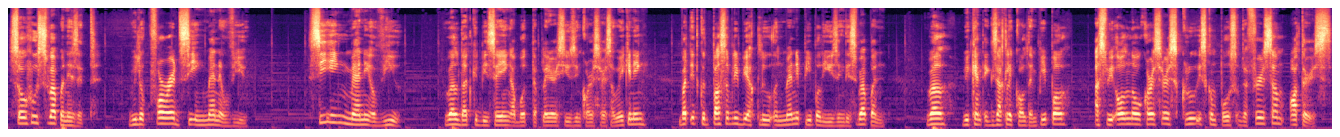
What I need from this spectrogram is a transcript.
so whose weapon is it? We look forward seeing many of you. Seeing many of you. Well, that could be saying about the players using Corsair's Awakening, but it could possibly be a clue on many people using this weapon. Well, we can't exactly call them people, as we all know Corsair's crew is composed of the fearsome otters,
